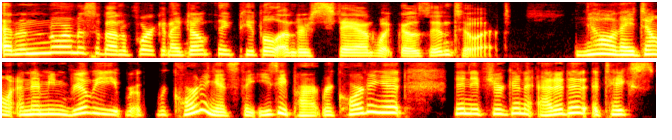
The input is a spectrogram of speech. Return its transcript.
an enormous amount of work. And I don't think people understand what goes into it. No, they don't. And I mean, really, re- recording it's the easy part. Recording it, then if you're going to edit it, it takes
